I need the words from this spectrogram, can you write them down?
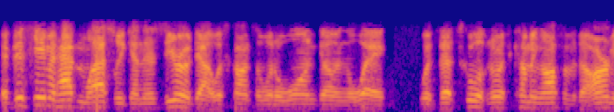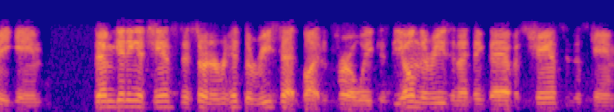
If this game had happened last weekend, there's zero doubt Wisconsin would have won going away with that school up north coming off of the Army game. Them getting a chance to sort of hit the reset button for a week is the only reason I think they have a chance in this game.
